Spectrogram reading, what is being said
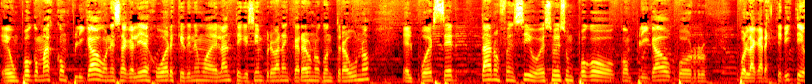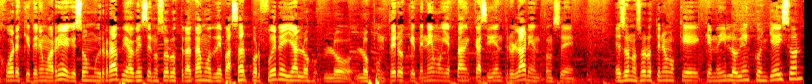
es un poco más complicado con esa calidad de jugadores que tenemos adelante que siempre van a encarar uno contra uno el poder ser tan ofensivo. Eso es un poco complicado por, por la característica de jugadores que tenemos arriba que son muy rápidos. A veces nosotros tratamos de pasar por fuera y ya los, los, punteros que tenemos ya están casi dentro del área. Entonces eso nosotros tenemos que, que medirlo bien con Jason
